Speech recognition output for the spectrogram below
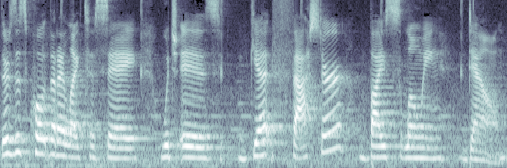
There's this quote that I like to say, which is get faster by slowing down.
